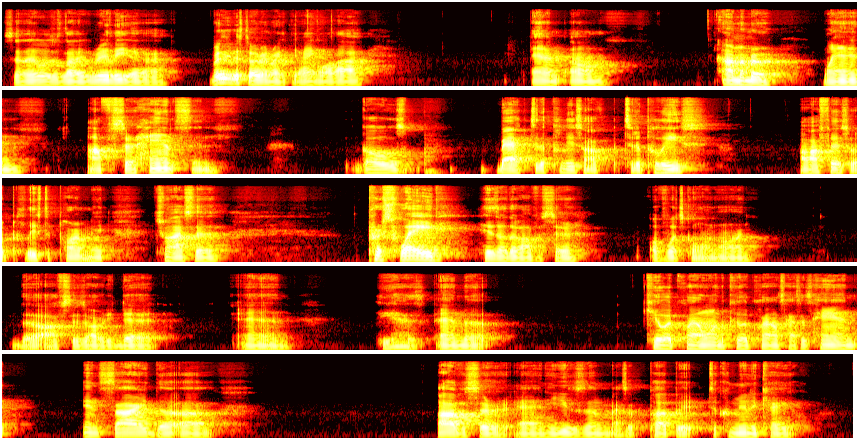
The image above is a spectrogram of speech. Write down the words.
So it was like really, uh, really disturbing right there. I ain't gonna lie. And um, I remember when Officer Hanson goes back to the police op- to the police office or police department, tries to persuade his other officer of what's going on. The officer's already dead, and he has and the killer clown, one of the killer clowns, has his hand inside the uh, officer, and he uses him as a puppet to communicate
